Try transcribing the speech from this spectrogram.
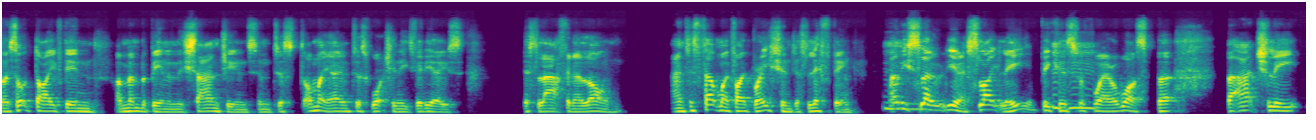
So I sort of dived in. I remember being in the sand dunes and just on my own, just watching these videos, just laughing along, and just felt my vibration just lifting, mm. only slow, you know, slightly because mm-hmm. of where I was, but but actually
